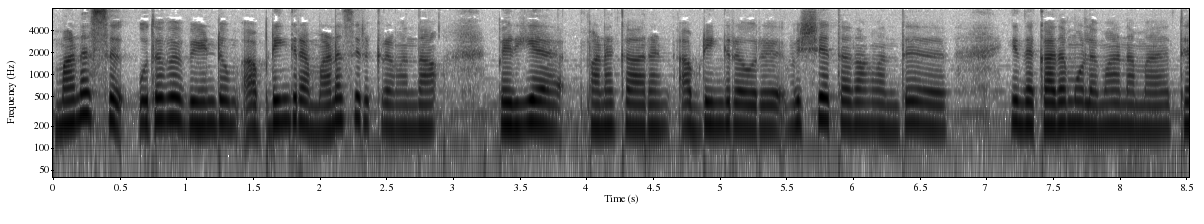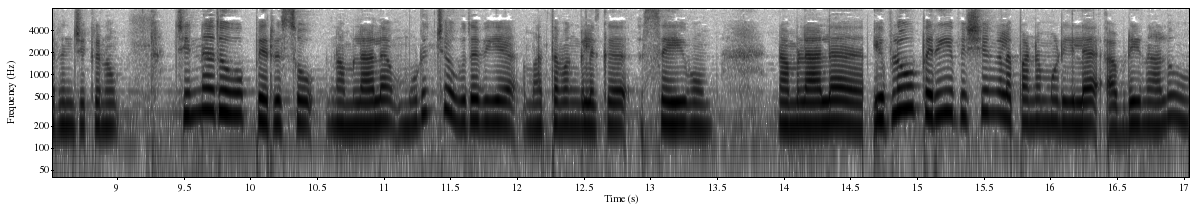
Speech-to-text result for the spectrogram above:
மனசு உதவ வேண்டும் அப்படிங்கிற மனசு இருக்கிறவன் தான் பெரிய பணக்காரன் அப்படிங்கிற ஒரு விஷயத்தை தான் வந்து இந்த கதை மூலமாக நம்ம தெரிஞ்சுக்கணும். சின்னதோ பெருசோ நம்மளால் முடிஞ்ச உதவியை மற்றவங்களுக்கு செய்வோம். நம்மளால் எவ்வளோ பெரிய விஷயங்களை பண்ண முடியல அப்படின்னாலும்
